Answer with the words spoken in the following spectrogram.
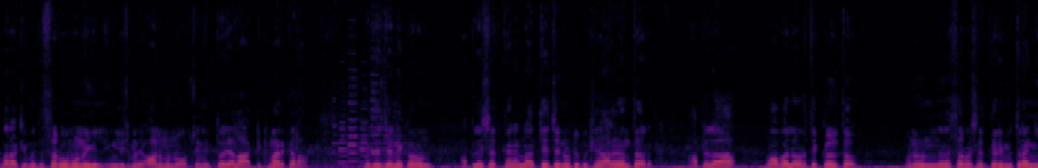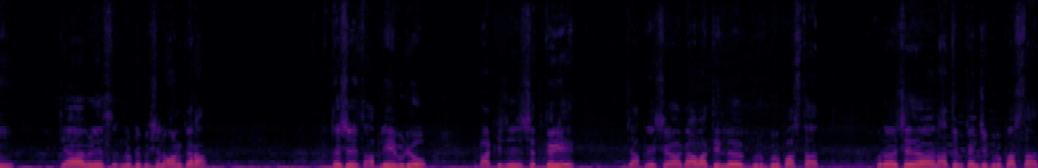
मराठीमध्ये सर्व म्हणून येईल इंग्लिशमध्ये ऑल म्हणून ऑप्शन येईल. तो याला टिक मार्क करा. म्हणजे जेणेकरून आपल्या शेतकऱ्यांना त्याचे नोटिफिकेशन आल्यानंतर आपल्याला मोबाईलवर ते कळतं. म्हणून सर्व शेतकरी मित्रांनी त्यावेळेस नोटिफिकेशन ऑन करा. तसेच आपले हे व्हिडिओ बाकीचे जे शेतकरी आहेत जे आपले श गावातील ग्रु ग्रुप असतात पुरं शे नातेवाईकांचे ग्रुप असतात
